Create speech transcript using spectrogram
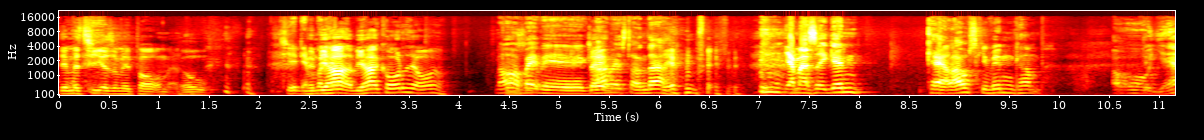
Det er Mathias om et par år, mand. Oh. Shit, Men vi har, vi har kortet herovre. Nå, bag ved glarmesteren der. Jamen altså igen, kan Arlovski vinde en kamp? Åh, oh, ja,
